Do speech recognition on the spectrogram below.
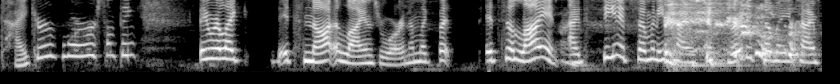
tiger roar or something. They were like, it's not a lion's roar, and I'm like, but it's a lion. I've seen it so many times. I've heard it so many times.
